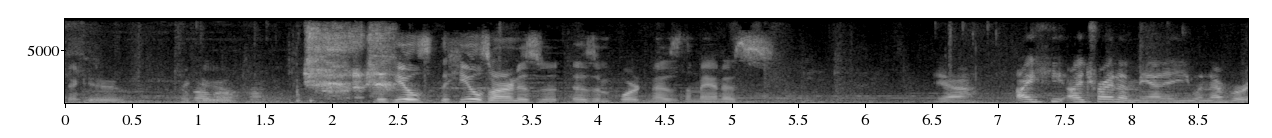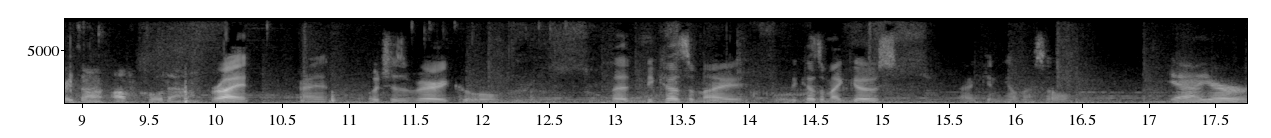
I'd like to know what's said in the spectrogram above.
Two. Alright, thank you. Thank You're you. welcome. The heals, the heals aren't as as important as the manas. Yeah. I he I try to mana whenever it's on off cooldown. Right, right. Which is very cool. But because of my because of my ghost, I can heal myself. Yeah, your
